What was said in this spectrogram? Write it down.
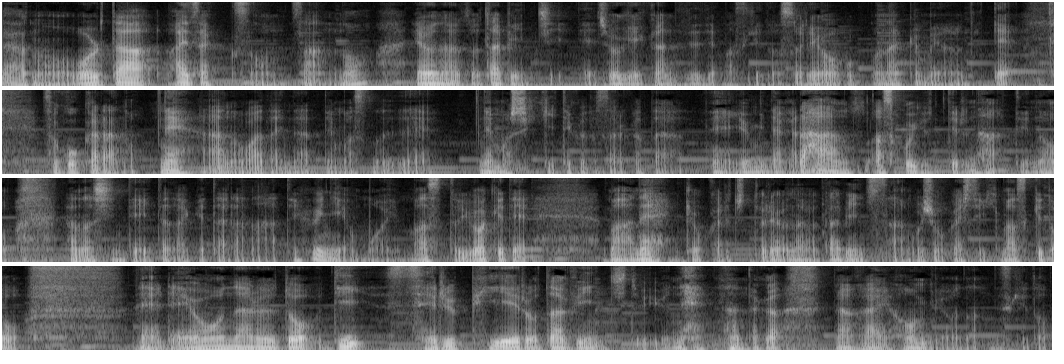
あのウォルター・アイザックソンさんのレオナルド・ダ・ヴィンチ、ね、上下巻で出てますけどそれを僕も何回も読んでてそこからのねあの話題になってますので、ね、ねもし聞いてくださる方、ね、読みながらあそこ言ってるなっていうのを楽しんでいただけたらなというふうに思いますというわけでまあね今日からちょっとレオナルド・ダ・ヴィンチさんご紹介していきますけどね、レオナルド・ディ・セルピエロ・ダ・ヴィンチというね、なんだか長い本名なんですけど、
